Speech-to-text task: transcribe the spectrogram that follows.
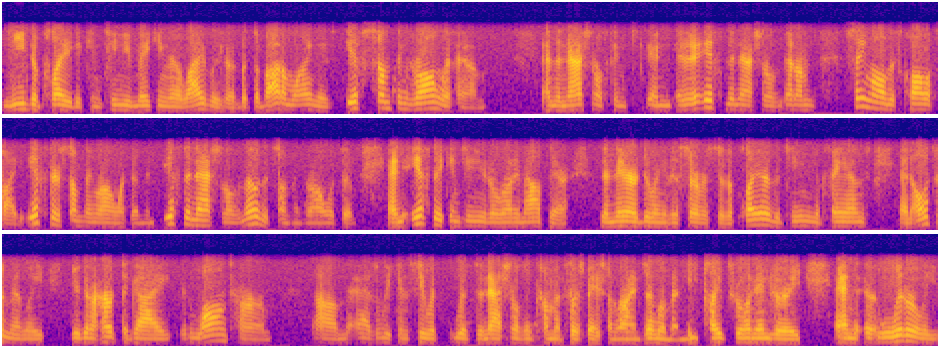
need to play to continue making their livelihood. But the bottom line is if something's wrong with him and the Nationals can and, and if the Nationals and I'm saying all this qualified, if there's something wrong with him and if the Nationals know that something's wrong with him and if they continue to run him out there, then they are doing a disservice to the player, the team, the fans, and ultimately you're going to hurt the guy long term um, as we can see with, with the Nationals incumbent first baseman Ryan Zimmerman. He played through an injury and literally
